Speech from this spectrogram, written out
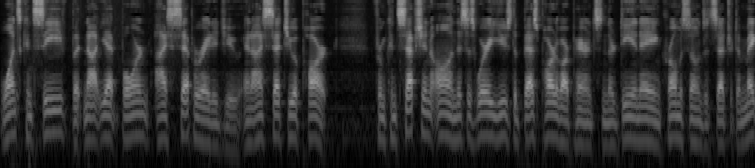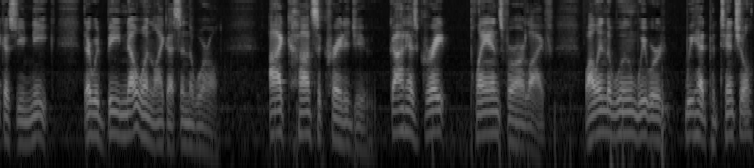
Once conceived but not yet born, I separated you and I set you apart. From conception on, this is where He used the best part of our parents and their DNA and chromosomes, etc., to make us unique there would be no one like us in the world. I consecrated you. God has great plans for our life. While in the womb, we were we had potential,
